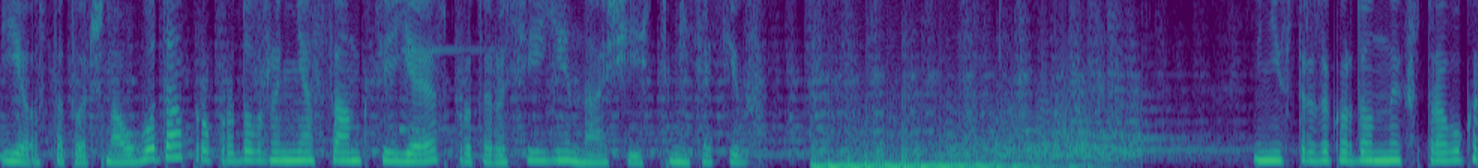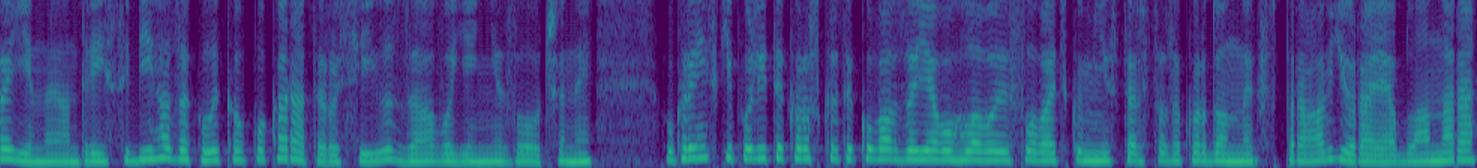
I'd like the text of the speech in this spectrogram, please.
Є остаточна угода про продовження санкцій ЄС проти Росії на 6 місяців. Міністр закордонних справ України Андрій Сибіга закликав покарати Росію за воєнні злочини. Український політик розкритикував заяву глави Словацького міністерства закордонних справ Юрая Бланнара,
